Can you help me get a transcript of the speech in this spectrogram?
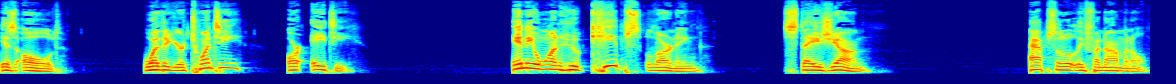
is old, whether you're 20 or 80. Anyone who keeps learning stays young. Absolutely phenomenal.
